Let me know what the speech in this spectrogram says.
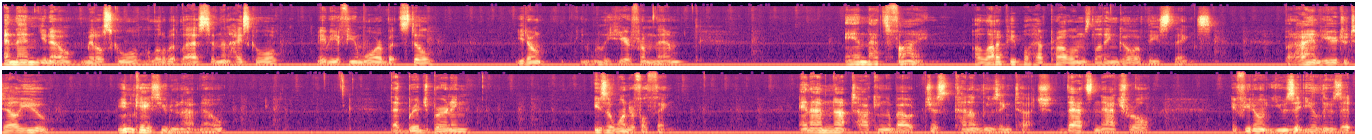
And then, you know, middle school, a little bit less, and then high school, maybe a few more, but still, you don't, you don't really hear from them. And that's fine. A lot of people have problems letting go of these things. But I am here to tell you, in case you do not know, that bridge burning is a wonderful thing. And I'm not talking about just kind of losing touch. That's natural. If you don't use it, you lose it.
